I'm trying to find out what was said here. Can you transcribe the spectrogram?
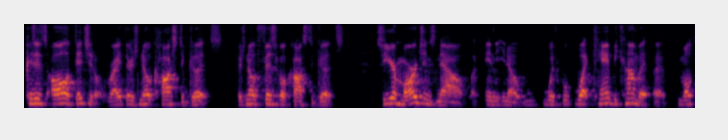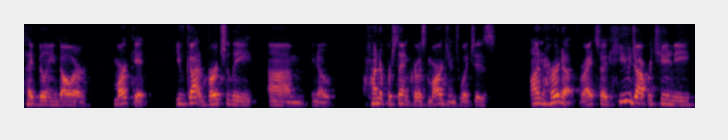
because it's all digital right? There's no cost of goods. There's no physical cost of goods. So your margins now in you know with what can become a, a multi-billion dollar market you've got virtually um, you know 100% gross margins which is unheard of right? So a huge opportunity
